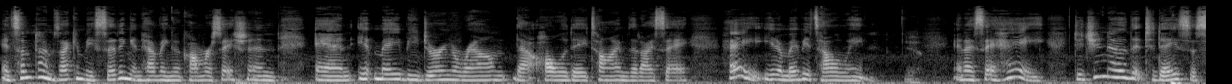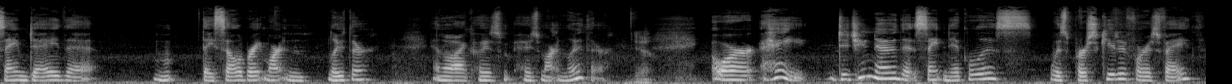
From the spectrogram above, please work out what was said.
And sometimes I can be sitting and having a conversation, and it may be during around that holiday time that I say, Hey, you know, maybe it's Halloween. Yeah. And I say, Hey, did you know that today's the same day that m- they celebrate Martin Luther? And they're like, Who's, who's Martin Luther? Yeah. Or, hey, did you know that St. Nicholas was persecuted for his faith?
